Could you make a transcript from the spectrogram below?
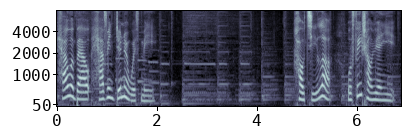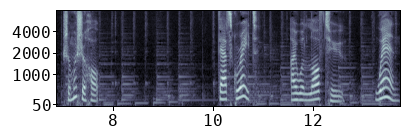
How about having dinner with me？好极了，我非常愿意。什么时候？That's great. I would love to. When?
